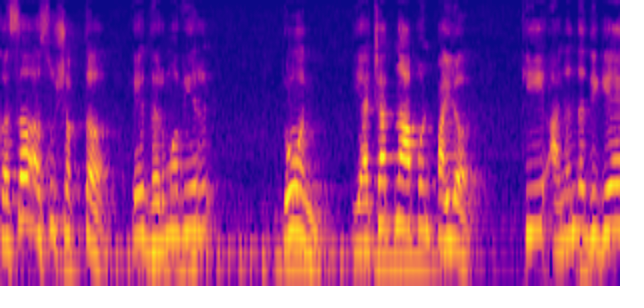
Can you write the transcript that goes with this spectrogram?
कसं असू शकतं हे धर्मवीर दोन याच्यातनं आपण पाहिलं. की आनंद दिघे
